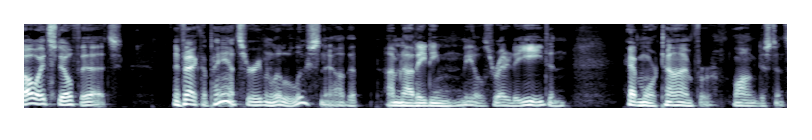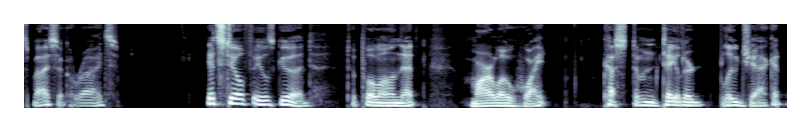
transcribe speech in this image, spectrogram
Oh, it still fits. In fact, the pants are even a little loose now that I'm not eating meals ready to eat and have more time for long distance bicycle rides. It still feels good to pull on that Marlow White custom tailored blue jacket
